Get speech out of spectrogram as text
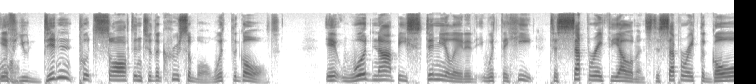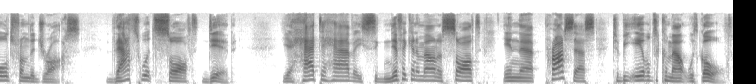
If oh. you didn't put salt into the crucible with the gold, it would not be stimulated with the heat to separate the elements, to separate the gold from the dross. That's what salt did. You had to have a significant amount of salt in that process to be able to come out with gold.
